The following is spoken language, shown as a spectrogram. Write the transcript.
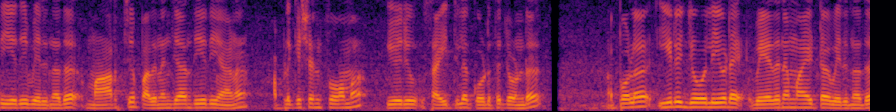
തീയതി വരുന്നത് മാർച്ച് പതിനഞ്ചാം തീയതിയാണ്. അപ്ലിക്കേഷൻ ഫോം ഈ ഒരു സൈറ്റിൽ കൊടുത്തിട്ടുണ്ട്. അപ്പോൾ ഈ ഒരു ജോലിയുടെ വേതനമായിട്ട് വരുന്നത്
